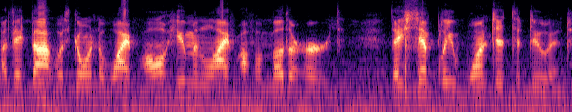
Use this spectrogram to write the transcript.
that they thought was going to wipe all human life off of Mother Earth? They simply wanted to do it.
